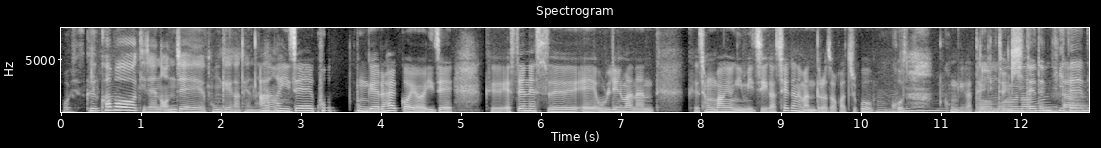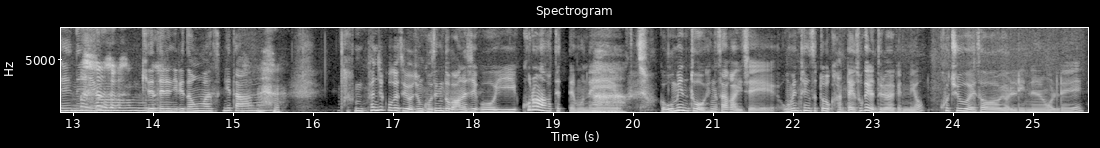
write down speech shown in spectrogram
멋있습니다. 그 커버 디자인은 언제 공개가 되나요? 아, 이제 곧 공개를 할 거예요. 이제 그 SNS에 올릴 만한 그 정방형 이미지가 최근에 만들어져가지고 음. 곧 공개가 될 예정입니다. 기대됩니다. 기대되네요. 기대되는 일이 너무 많습니다. 참 편집국에서 요즘 고생도 많으시고 이 코로나 사태 때문에 아. 그 오멘토 행사가 이제 오멘토 행사 또 간단히 소개를 드려야겠네요. 호주에서 열리는 원래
